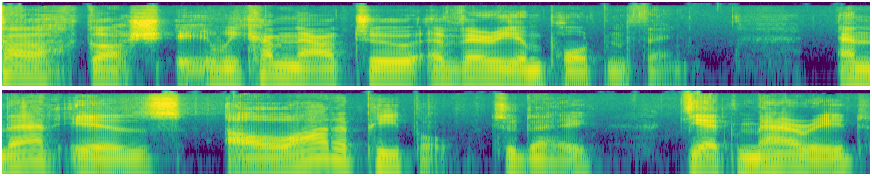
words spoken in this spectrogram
oh gosh, we come now to a very important thing. And that is a lot of people today get married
